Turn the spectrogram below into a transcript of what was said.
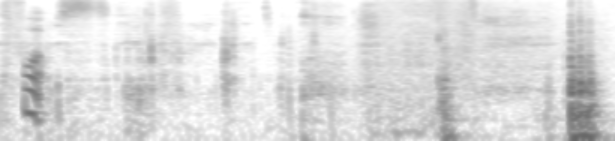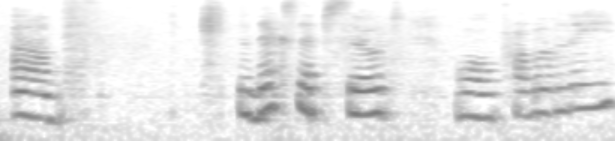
first. Um, the next episode will probably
